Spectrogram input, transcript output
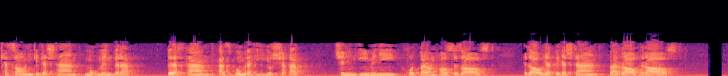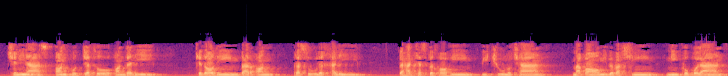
کسانی که گشتند مؤمن به رب برستند از گمرهی و شقب چنین ایمنی خود بر آنها سزاست. هدایت بگشتند بر راه راست. چنین است آن حجت و آن دلیل که دادیم بر آن رسول خلیل. به هر کس بخواهیم بیچون و چند مقامی ببخشیم نیک و بلند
